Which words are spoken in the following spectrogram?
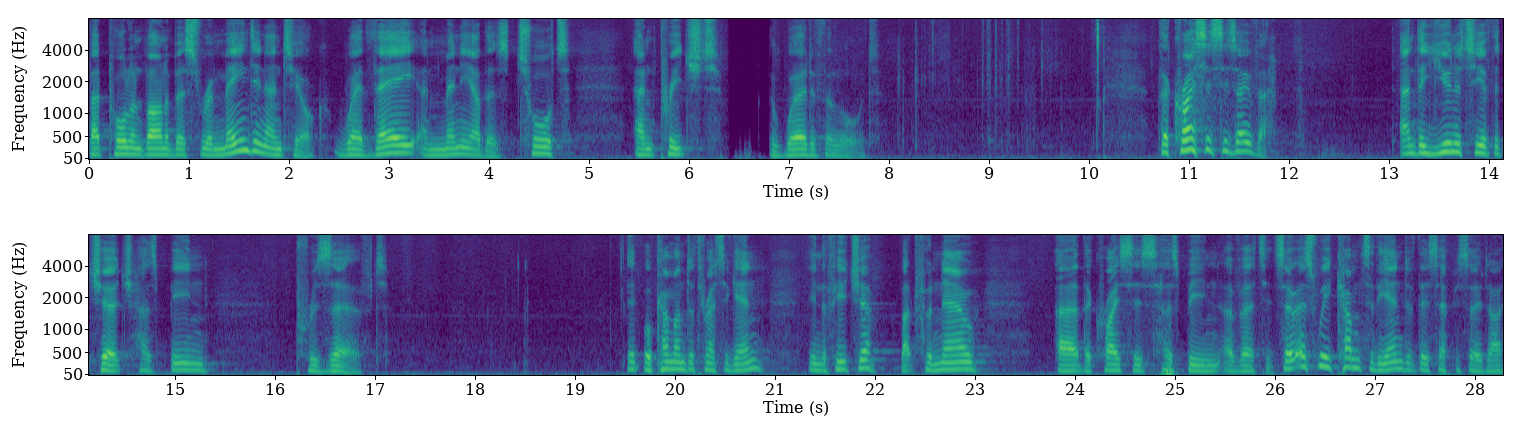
But Paul and Barnabas remained in Antioch, where they and many others taught and preached the word of the Lord. The crisis is over, and the unity of the church has been preserved. It will come under threat again in the future, but for now, uh, the crisis has been averted. So, as we come to the end of this episode, I,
